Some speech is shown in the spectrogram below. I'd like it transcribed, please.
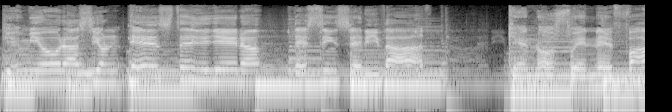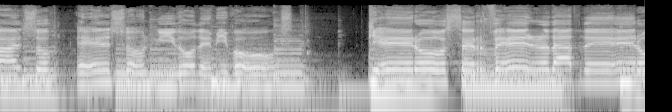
que mi oración esté llena de sinceridad, que no suene falso el sonido de mi voz. Quiero ser verdadero.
